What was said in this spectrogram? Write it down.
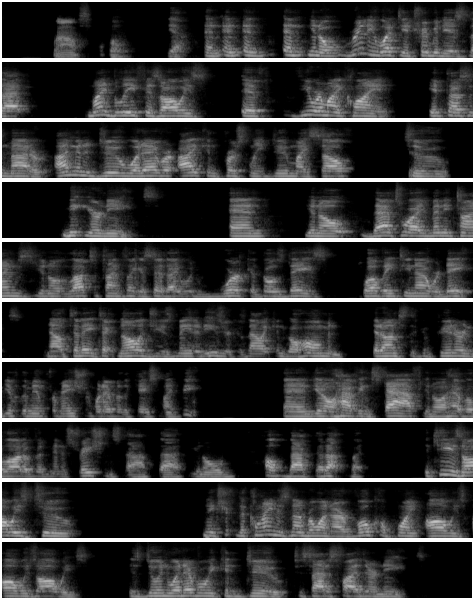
Wow. So, yeah. And, and, and, and, you know, really what the attribute is that my belief is always if you are my client, it doesn't matter. I'm going to do whatever I can personally do myself to meet your needs. And, you know, that's why many times, you know, lots of times, like I said, I would work at those days 12, 18 hour days. Now, today, technology has made it easier because now I can go home and get onto the computer and give them information, whatever the case might be. And, you know, having staff, you know, I have a lot of administration staff that, you know, help back that up. But the key is always to make sure the client is number one. Our vocal point always, always, always is doing whatever we can do to satisfy their needs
